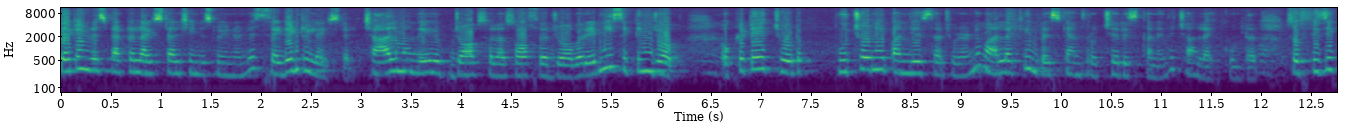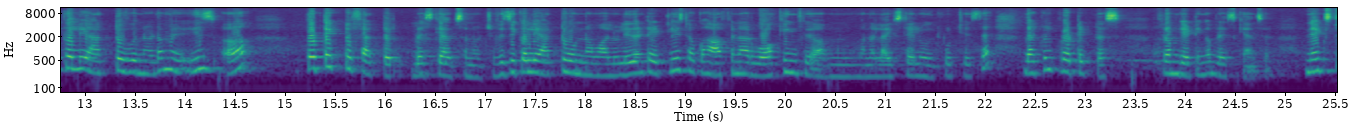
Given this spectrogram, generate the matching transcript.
second risk factor lifestyle చేంజెస్లో ఏంటంటే సెడెంటరీ లైఫ్ స్టైల్ చాలా మంది జాబ్స్ వల్ల software job or any sitting job ఒకటే చోట కూర్చొనే పని చేస్తారు చూడండి వాళ్ళకి బ్రెస్ట్ క్యాన్సర్ వచ్చే రిస్క్ అనేది చాలా ఎక్కువ ఉంటుంది. సో ఫిజికల్లీ యాక్టివ్ ఉండడం is a protective factor breast cancer నుంచి ఫిజికల్లీ యాక్టివ్ ఉన్న వాళ్ళు లేదంటే అట్లీస్ట్ ఒక హాఫ్ అన్ అవర్ వాకింగ్ మన లైఫ్ స్టైల్లో ఇంక్లూడ్ చేస్తే that will protect us from getting a breast cancer next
